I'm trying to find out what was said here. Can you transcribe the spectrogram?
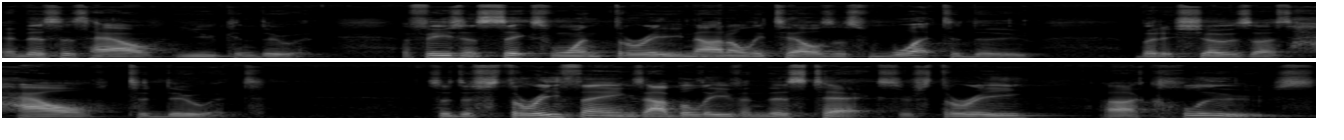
And this is how you can do it. Ephesians 6 1 3 not only tells us what to do, but it shows us how to do it. So, there's three things I believe in this text. There's three uh, clues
